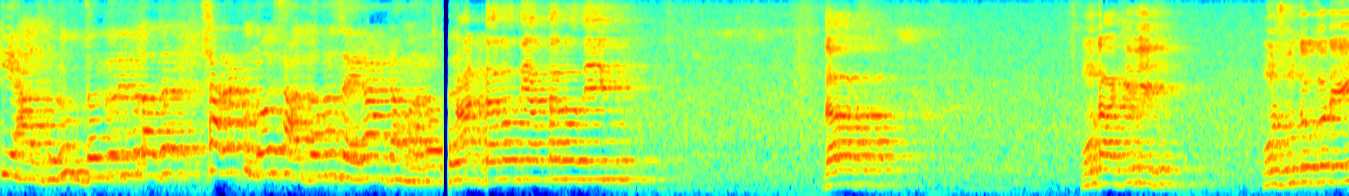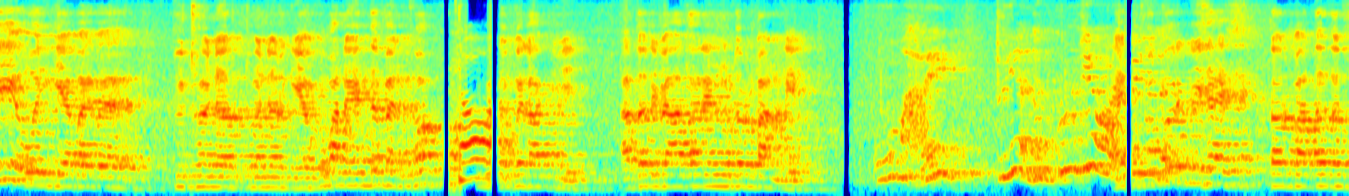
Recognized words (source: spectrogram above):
কি উদ্ধার করে ফেলা সারা কোনো দশ কোন রাখিবি। কোন সুন্দর করে ওই গিয়া পাই তুই ঠইনর ঠইনর গিয়া ওকে বানাই দে ব্যাংক ওকে রাখবি। আদারি আদারি নোটর বান্ডিল ও মারে তুই এত কুটি হবে করে বিছাইস তোর বাদা দশ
